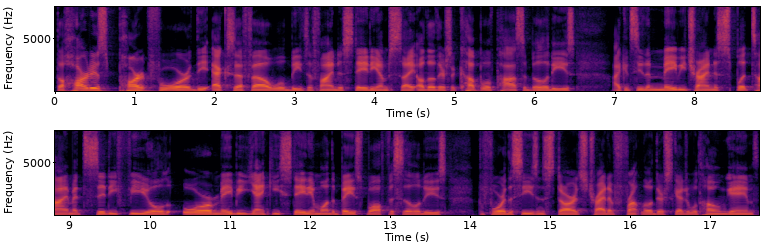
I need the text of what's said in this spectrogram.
the hardest part for the XFL will be to find a stadium site, although there's a couple of possibilities. I could see them maybe trying to split time at Citi Field or maybe Yankee Stadium, one of the baseball facilities before the season starts, try to front load their schedule with home games.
